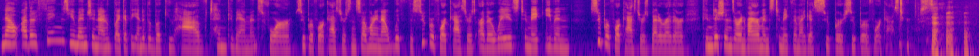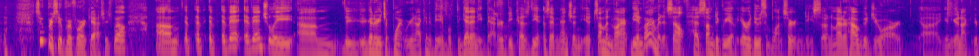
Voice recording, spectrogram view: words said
Now, are there things you mentioned, and like at the end of the book, you have 10 commandments for super forecasters. And so I'm wondering now, with the super forecasters, are there ways to make even super forecasters better? Are there conditions or environments to make them, I guess, super, super forecasters? super, super forecasters. Well, um, ev eventually um, you're going to reach a point where you're not going to be able to get any better because, the, as I mentioned, the, some envir the environment itself has some degree of irreducible uncertainty. So no matter how good you are, uh, you're not you're,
